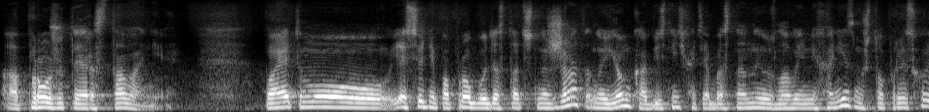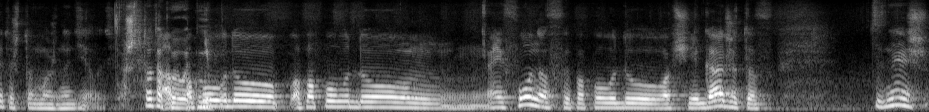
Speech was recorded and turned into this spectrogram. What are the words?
а, прожитое расставание – Поэтому я сегодня попробую достаточно сжато, но емко объяснить хотя бы основные узловые механизмы, что происходит и что можно делать. Что такое а вот по, не... поводу, а по поводу айфонов и по поводу вообще гаджетов, ты знаешь,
